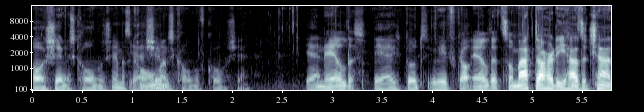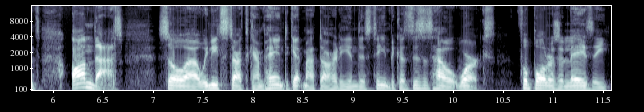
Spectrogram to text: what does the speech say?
Oh, Seamus Coleman. Seamus yeah, Coleman. Seamus Coleman, of course. Yeah. Yeah. Nailed it. Yeah, good. We've got. Nailed it. So Matt Doherty has a chance on that. So uh, we need to start the campaign to get Matt Doherty in this team because this is how it works. Footballers are lazy.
